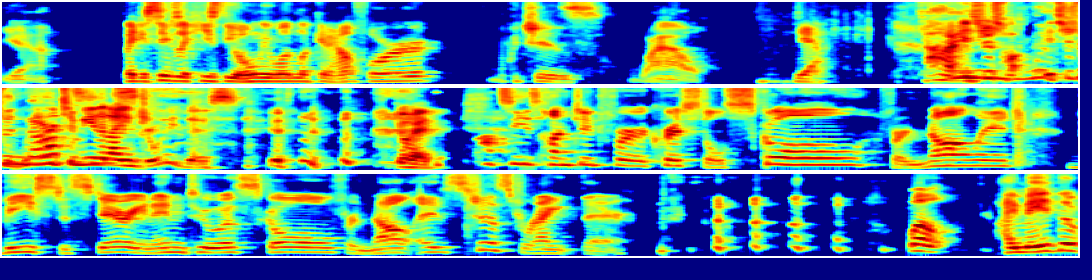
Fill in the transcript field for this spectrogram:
Yeah, Like, it seems like he's the only one looking out for her. which is wow. Yeah. God, I it's just mean, har- with it's just the weird to me that I enjoyed this. Go ahead. Nazis hunted for a crystal skull for knowledge. Beast is staring into a skull for knowledge. It's just right there. Well, I made the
